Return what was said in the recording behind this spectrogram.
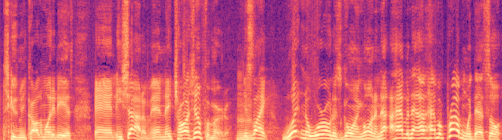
excuse me, call him what it is, and he shot him, and they charged him for murder. Mm-hmm. It's like, what in the world is going on? And I have I have a problem with that. So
